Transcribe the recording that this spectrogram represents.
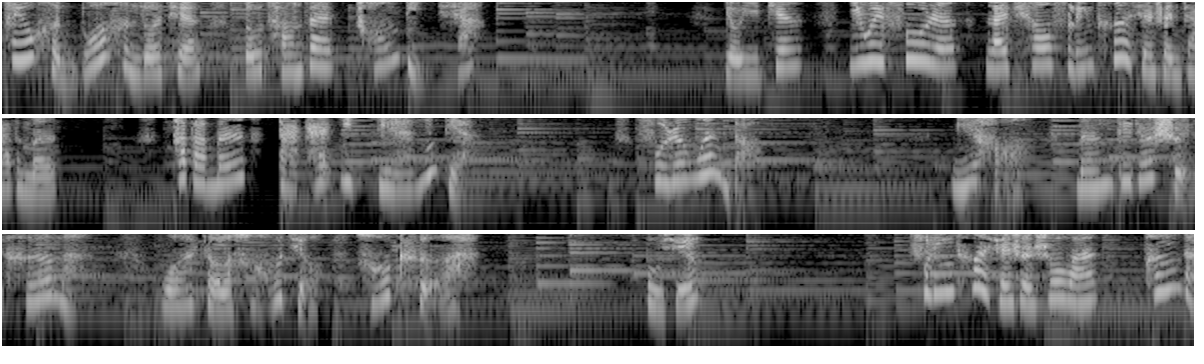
他有很多很多钱，都藏在床底下。有一天，一位妇人来敲弗林特先生家的门，他把门打开一点点。妇人问道：“你好，能给点水喝吗？我走了好久，好渴啊。”不行。弗林特先生说完。砰的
